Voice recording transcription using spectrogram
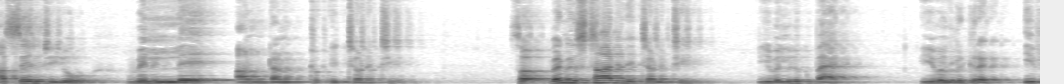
assigned to you will lay undone to eternity. So when you start in eternity, you will look back, you will regret if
